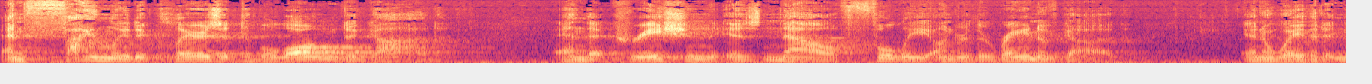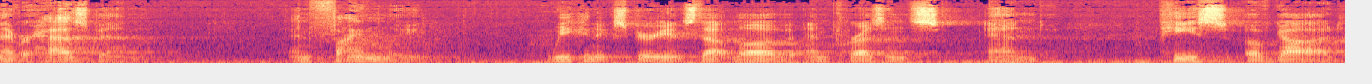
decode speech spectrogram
and finally declares it to belong to God, and that creation is now fully under the reign of God in a way that it never has been. And finally, we can experience that love and presence and peace of God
